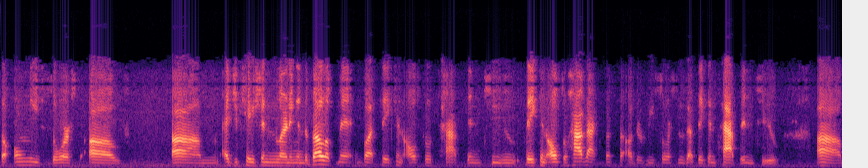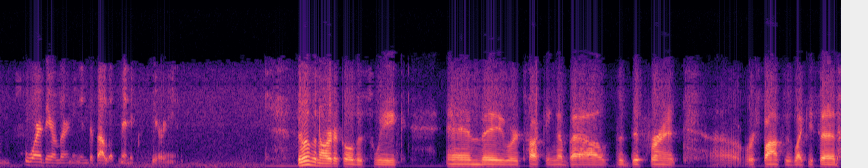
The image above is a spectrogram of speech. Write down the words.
the only source of um, education, learning, and development, but they can also tap into, they can also have access to other resources that they can tap into um, for their learning and development experience. There was an article this week, and they were talking about the different uh, responses. Like you said,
